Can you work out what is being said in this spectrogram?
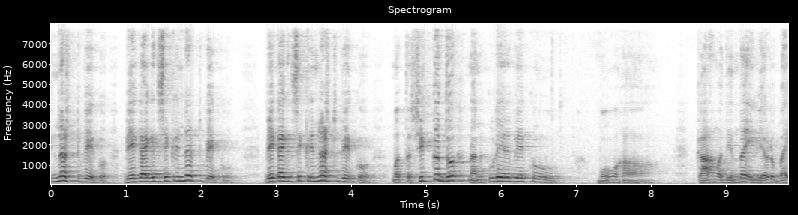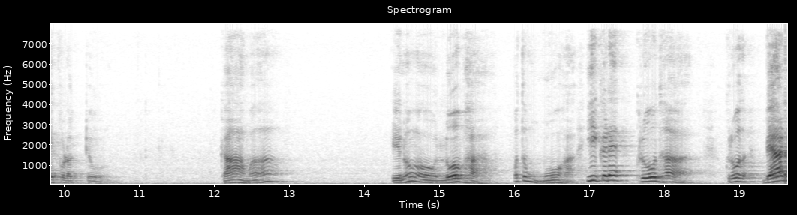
ಇನ್ನಷ್ಟು ಬೇಕು. ಬೇಕಾಗಿದ್ದು ಸಿಕ್ಕರೆ ಇನ್ನಷ್ಟು ಬೇಕು, ಬೇಕಾಗಿದ್ದು ಸಿಕ್ಕರೆ ಇನ್ನಷ್ಟು ಬೇಕು. ಮತ್ತು ಸಿಕ್ಕದ್ದು ನನ್ನ ಕೂಡ ಇರಬೇಕು. ಮೋಹ. ಕಾಮದಿಂದ ಇವೆರಡು ಬೈ ಪ್ರೊಡಕ್ಟಿವ್ ಕಾಮ ಏನು ಲೋಭ ಮತ್ತು ಮೋಹ. ಈ ಕಡೆ ಕ್ರೋಧ ಕ್ರೋಧ. ಬೇಡ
